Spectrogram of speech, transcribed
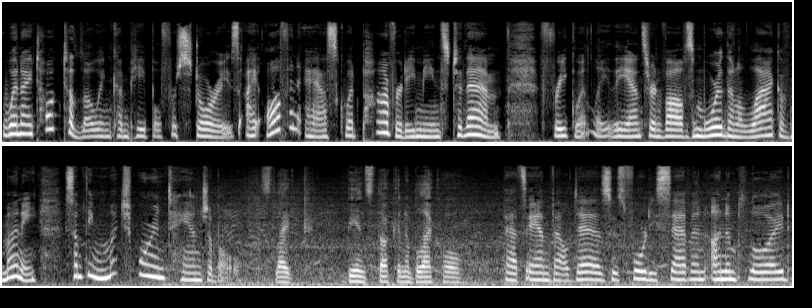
When I talk to low income people for stories, I often ask what poverty means to them. Frequently, the answer involves more than a lack of money, something much more intangible. It's like being stuck in a black hole. That's Ann Valdez, who's 47, unemployed,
